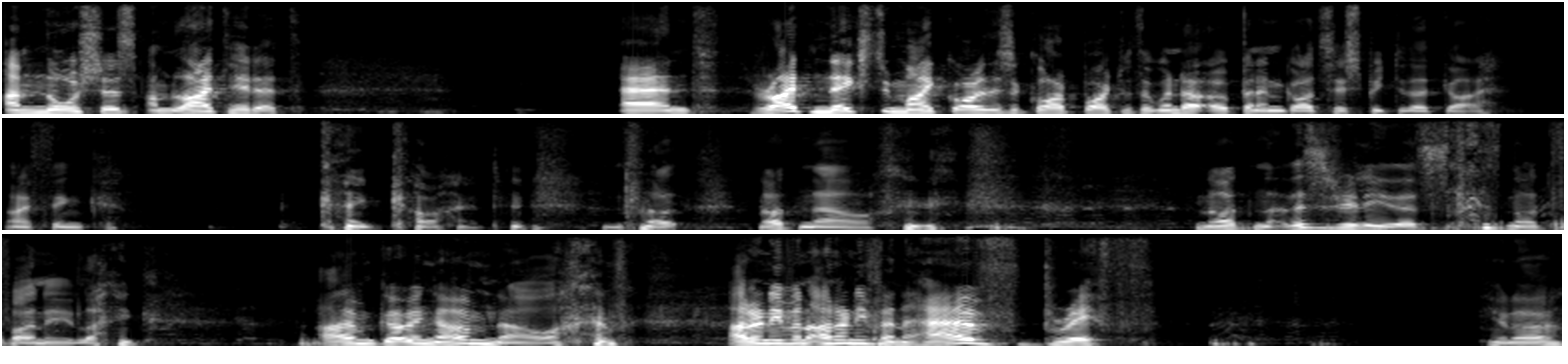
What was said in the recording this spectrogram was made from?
I'm nauseous. I'm lightheaded. And right next to my car, there's a car parked with the window open, and God says, Speak to that guy. I think, Thank God. not, not now. not now. This is really, that's, that's not funny. Like, I'm going home now. I'm, I don't even, I don't even have breath. You know?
